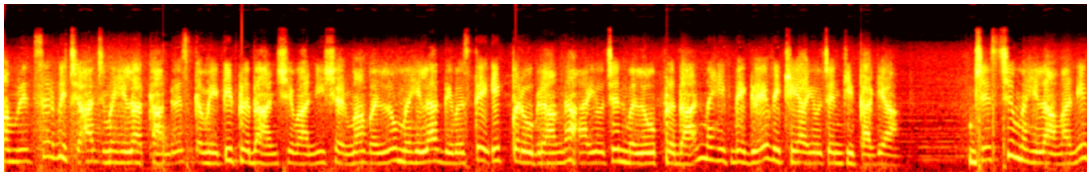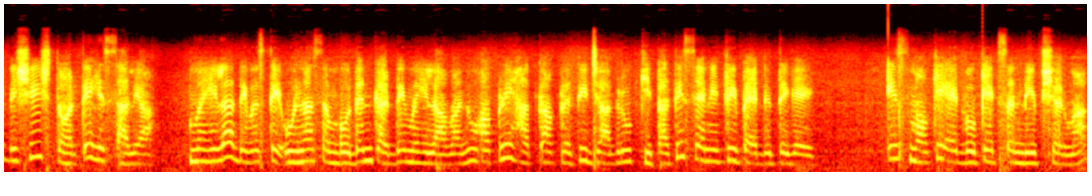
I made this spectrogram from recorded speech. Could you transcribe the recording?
ਅੰਮ੍ਰਿਤਸਰ ਵਿੱਚ ਅੱਜ ਮਹਿਲਾ ਕਾਂਗਰਸ ਕਮੇਟੀ ਪ੍ਰਧਾਨ ਸ਼ਿਵਾਨੀ ਸ਼ਰਮਾ ਵੱਲੋਂ ਮਹਿਲਾ ਦਿਵਸ ਤੇ ਇੱਕ ਪ੍ਰੋਗਰਾਮ ਦਾ ਆਯੋਜਨ ਮਲੋਕ ਪ੍ਰਧਾਨ ਮਹਿਕ ਬੇਗਰੇ ਵਿਖੇ ਆਯੋਜਨ ਕੀਤਾ ਗਿਆ, ਜਿਸ 'ਚ ਮਹਿਲਾਵਾਂ ਨੇ ਵਿਸ਼ੇਸ਼ ਤੌਰ ਤੇ ਹਿੱਸਾ ਲਿਆ। ਮਹਿਲਾ ਦਿਵਸ ਤੇ ਉਹਨਾਂ ਸੰਬੋਧਨ ਕਰਦੇ ਮਹਿਲਾਵਾਂ ਨੂੰ ਆਪਣੇ ਹੱਕਾਂ ਪ੍ਰਤੀ ਜਾਗਰੂਕ ਕੀਤਾ ਤੇ ਸੈਨੇਟਰੀ ਪੈਡ ਦਿੱਤੇ ਗਏ। ਇਸ ਮੌਕੇ ਐਡਵੋਕੇਟ ਸੰਦੀਪ ਸ਼ਰਮਾ,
